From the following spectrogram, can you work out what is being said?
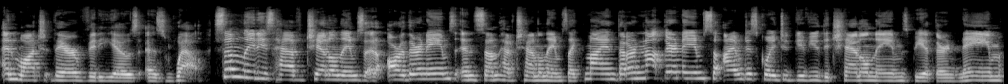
and watch their videos as well. Some ladies have channel names that are their names and some have channel names like mine that are not their names, so I'm just going to give you the channel names, be it their name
